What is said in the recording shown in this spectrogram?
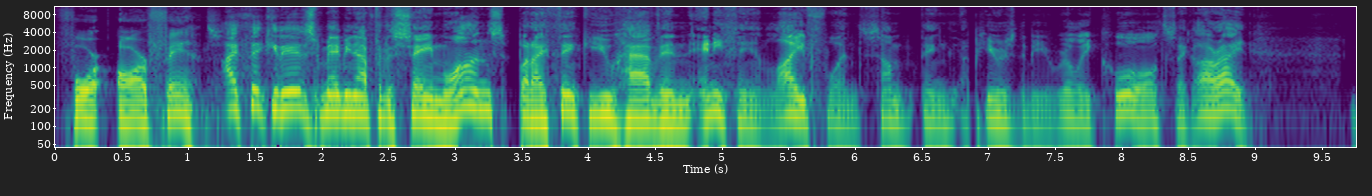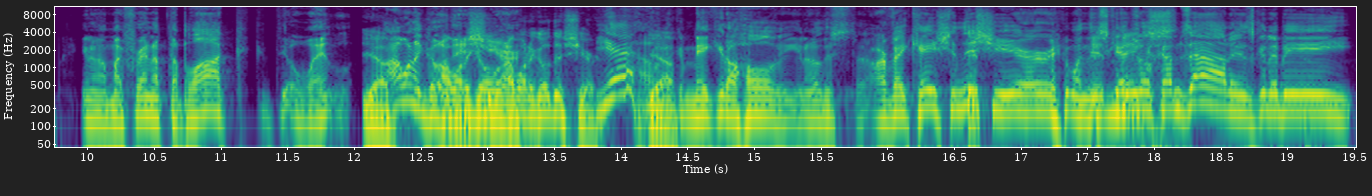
for our fans? I think it is maybe not for the same ones, but I think you have in anything in life when something appears to be really cool, it's like, all right, you know, my friend up the block went. Yeah, I want to go. I want to go. I want to go this year. Yeah, yeah. make it a whole. You know, this our vacation this It- year when the schedule makes- comes out is going to be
